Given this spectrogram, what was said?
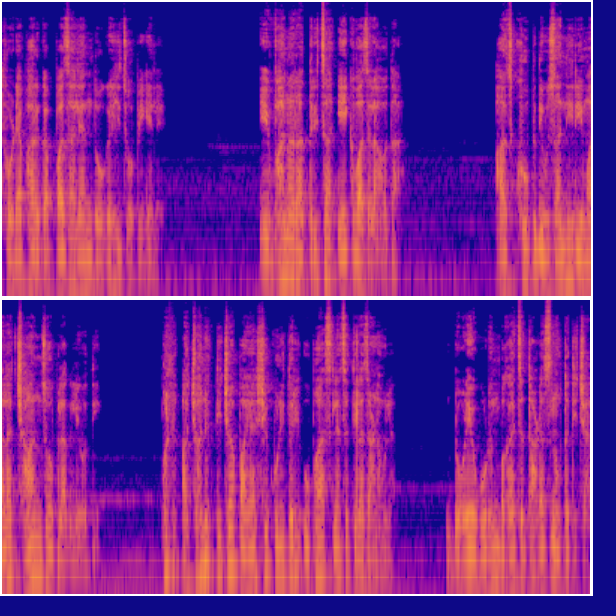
थोड्याफार गप्पा झाल्यान दोघंही झोपी गेले. एव्हाना रात्रीचा एक वाजला होता. आज खूप दिवसांनी रीमाला छान झोप लागली होती पण अचानक तिच्या पायाशी कुणीतरी उभा असल्याचं तिला जाणवलं. डोळे उघडून बघायचं धाडस नव्हतं तिच्यात.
